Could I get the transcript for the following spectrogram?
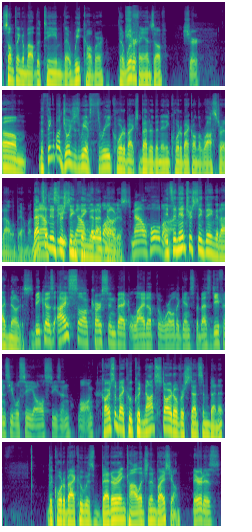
something about the team that we cover, that we're Sure. fans of, Sure. um, the thing about Georgia is we have three quarterbacks better than any quarterback on the roster at Alabama. That's Now, an interesting now thing that I've on. noticed. Now hold on. It's an interesting thing that I've noticed. because I saw Carson Beck light up the world against the best defense he will see all season long. Carson Beck, who could not start over Stetson Bennett, the quarterback who was better in college than Bryce Young. There it is.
